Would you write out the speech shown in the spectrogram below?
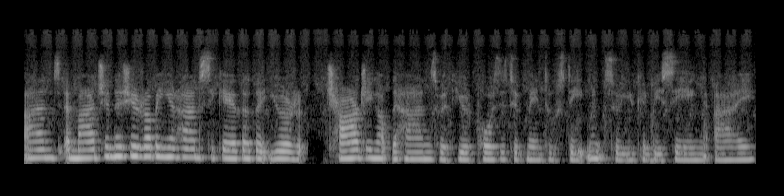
and imagine as you're rubbing your hands together that you're charging up the hands with your positive mental statement. So you can be saying, I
